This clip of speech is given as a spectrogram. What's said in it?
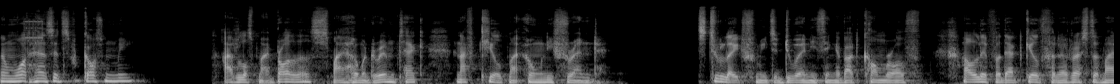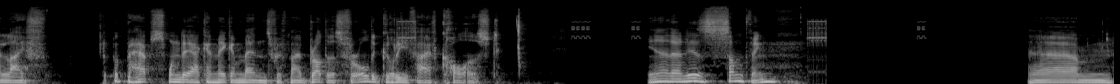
And what has it gotten me? I've lost my brothers, my home at Rimtech, and I've killed my only friend. It's too late for me to do anything about Komrov. I'll live with that guilt for the rest of my life. But perhaps one day I can make amends with my brothers for all the grief I've caused. Yeah, that is something. Um,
